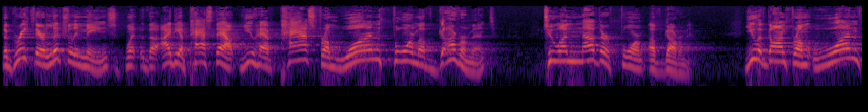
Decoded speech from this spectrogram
The Greek there literally means, when the idea passed out, you have passed from one form of government to another form of government. You have gone from one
